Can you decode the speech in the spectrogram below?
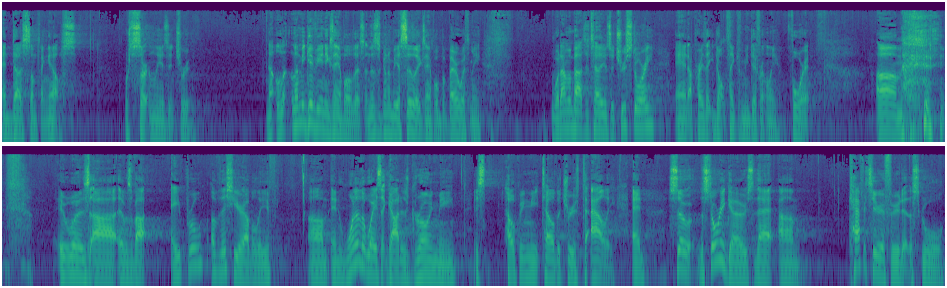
and does something else, which certainly isn't true. Now, l- let me give you an example of this, and this is going to be a silly example, but bear with me. What I'm about to tell you is a true story, and I pray that you don't think of me differently for it. Um, it, was, uh, it was about April of this year, I believe. Um, and one of the ways that God is growing me is helping me tell the truth to Allie. And so the story goes that um, cafeteria food at the school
